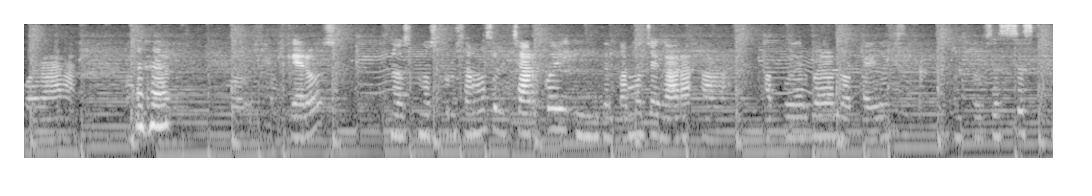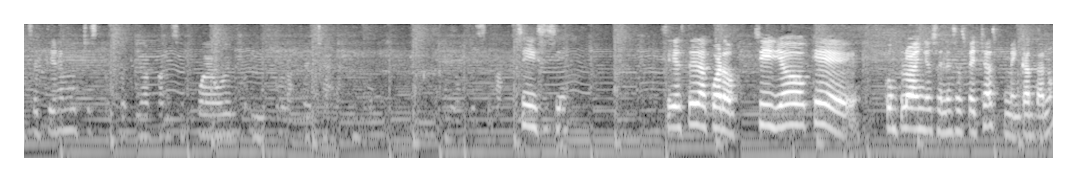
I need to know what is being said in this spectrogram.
pueda los vaqueros. Nos, nos, cruzamos el charco y, intentamos llegar a, a, poder ver a los Raiders. Entonces se, se, tiene mucha expectativa para ese juego y, y por la fecha en la que se va. Sí, sí, sí. Sí, estoy de acuerdo. Sí, yo que cumplo años en esas fechas, me encanta, ¿no?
